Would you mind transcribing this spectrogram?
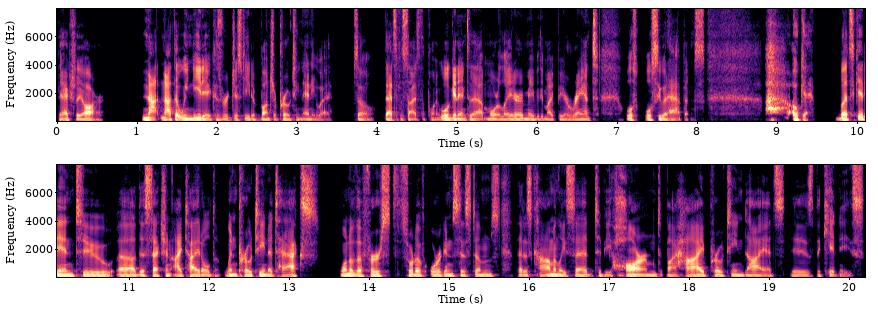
they actually are. Not not that we need it because we're just eat a bunch of protein anyway. So that's besides the point. We'll get into that more later. Maybe there might be a rant. We'll we'll see what happens. okay, let's get into uh, this section I titled "When Protein Attacks." one of the first sort of organ systems that is commonly said to be harmed by high protein diets is the kidneys.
